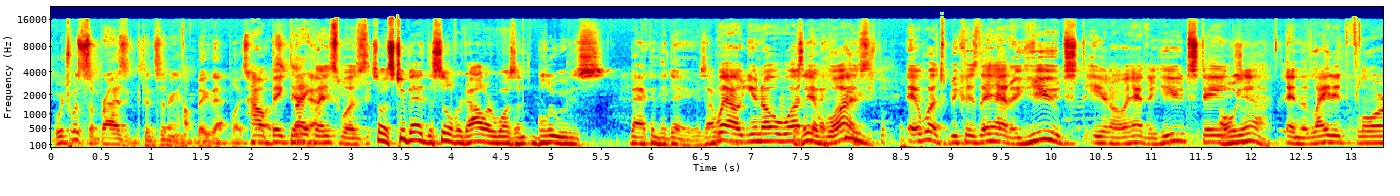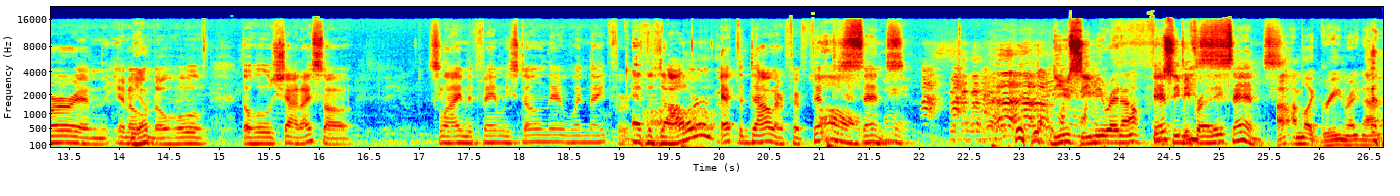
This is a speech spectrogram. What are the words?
Which was surprising considering how big that place How was. big that Yeah. place was. So it's too bad the Silver Dollar wasn't blues back in the day. Is that what- Well, you know what? It was. huge- It was because they had a huge, you know, it had a huge stage. Oh, yeah. And the lighted floor, and you know Yep. the whole, the whole shot. I saw Sly and the Family Stone there one night for at the Dollar. at the dollar for fifty Oh, cents. man. Do you see me right now? Do you see me, Fifty Freddie? cents. I- I'm like green right now.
